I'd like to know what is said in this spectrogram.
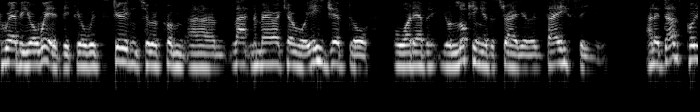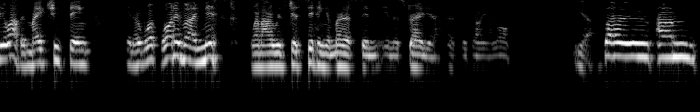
whoever you're with. If you're with students who are from um, Latin America or Egypt or, or whatever, you're looking at Australia as they see you. And it does pull you up. It makes you think, you know, what, what have I missed when I was just sitting immersed in, in Australia as we're going along? Yeah. So um,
